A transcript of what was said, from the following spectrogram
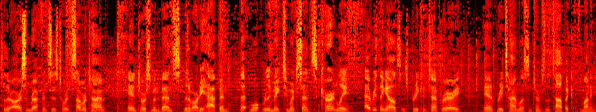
So there are some references towards summertime and towards some events that have already happened that won't really make too much sense currently. Everything else is pretty contemporary and pretty timeless in terms of the topic of money.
